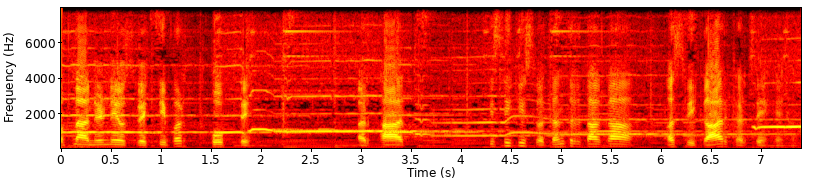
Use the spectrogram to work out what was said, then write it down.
अपना निर्णय उस व्यक्ति पर थोपते अर्थात, किसी की स्वतंत्रता का अस्वीकार करते हैं हम।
